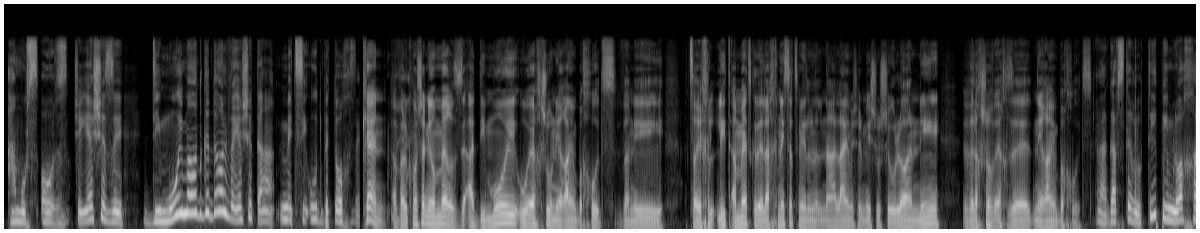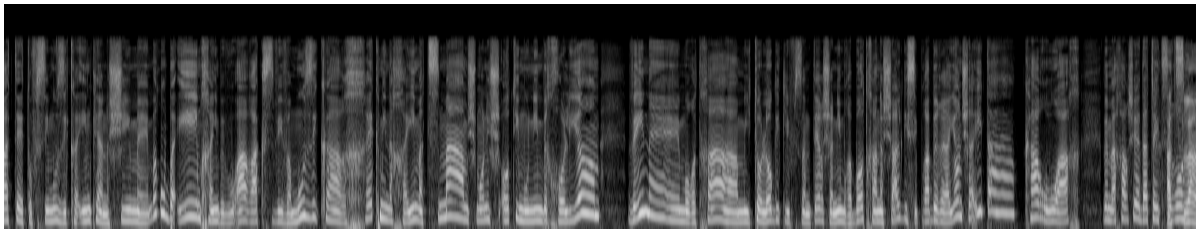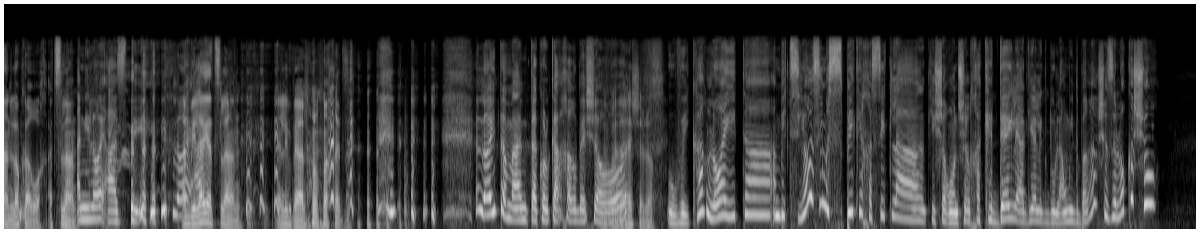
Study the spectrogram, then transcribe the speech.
עמוס עוז, שיש איזה... דימוי מאוד גדול ויש את המציאות בתוך זה. כן, אבל כמו שאני אומר, זה, הדימוי הוא איך שהוא נראה מבחוץ, ואני צריך להתאמץ כדי להכניס עצמי לנעליים של מישהו שהוא לא אני, ולחשוב איך זה נראה מבחוץ. ואגב, סטריאוטיפים לא אחת אה, תופסים מוזיקאים כאנשים אה, מרובעים, חיים בבואה רק סביב המוזיקה, הרחק מן החיים עצמם, שמונה שעות אימונים בכל יום. והנה אה, מורתך המיתולוגית לפסנתר שנים רבות, חנה שלגי, סיפרה בריאיון שהיית קר רוח, ומאחר שידעת יצירות... עצלן, לא קר רוח, עצלן. אני לא העזתי. לא המילה היא עצלן, אין לי בעיה לומר את זה. לא התאמנת כל כך הרבה שעות. בוודאי שלא. ובעיקר לא היית אמביציוזי מספיק יחסית לכישרון שלך כדי להגיע לגדולה, ומתברר שזה לא קשור.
